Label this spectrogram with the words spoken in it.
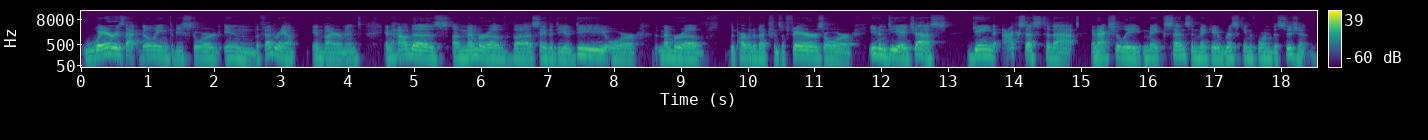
Where is that going to be stored in the FedRAMP environment? And how does a member of, uh, say, the DoD or the member of Department of Veterans Affairs or even DHS gain access to that and actually make sense and make a risk informed decision?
